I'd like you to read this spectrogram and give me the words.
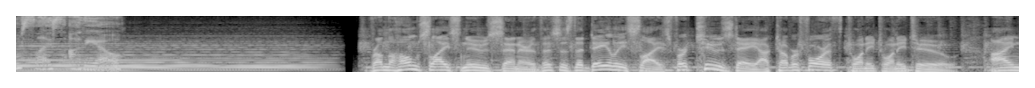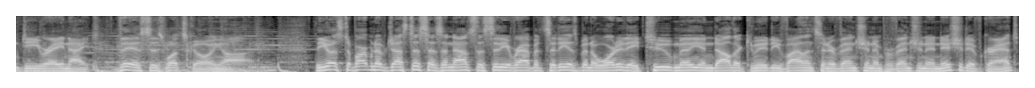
Home Slice Audio. From the Home Slice News Center, this is the Daily Slice for Tuesday, October 4th, 2022. I'm D. Ray Knight. This is what's going on. The U.S. Department of Justice has announced the city of Rapid City has been awarded a $2 million Community Violence Intervention and Prevention Initiative grant,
